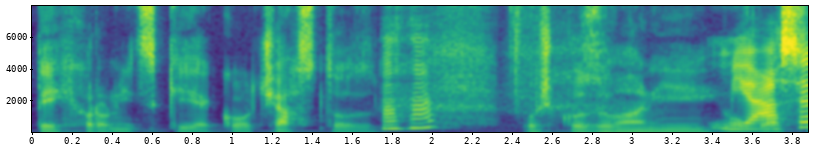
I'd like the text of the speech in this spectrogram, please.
ty chronicky jako často uh-huh. poškozovaný oblasti. Já se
